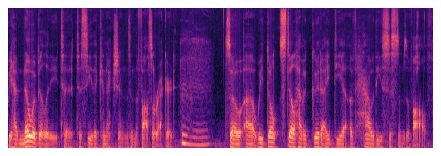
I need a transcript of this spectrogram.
we have no ability to to see the connections in the fossil record. Mm-hmm. So uh, we don't still have a good idea of how these systems evolve.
